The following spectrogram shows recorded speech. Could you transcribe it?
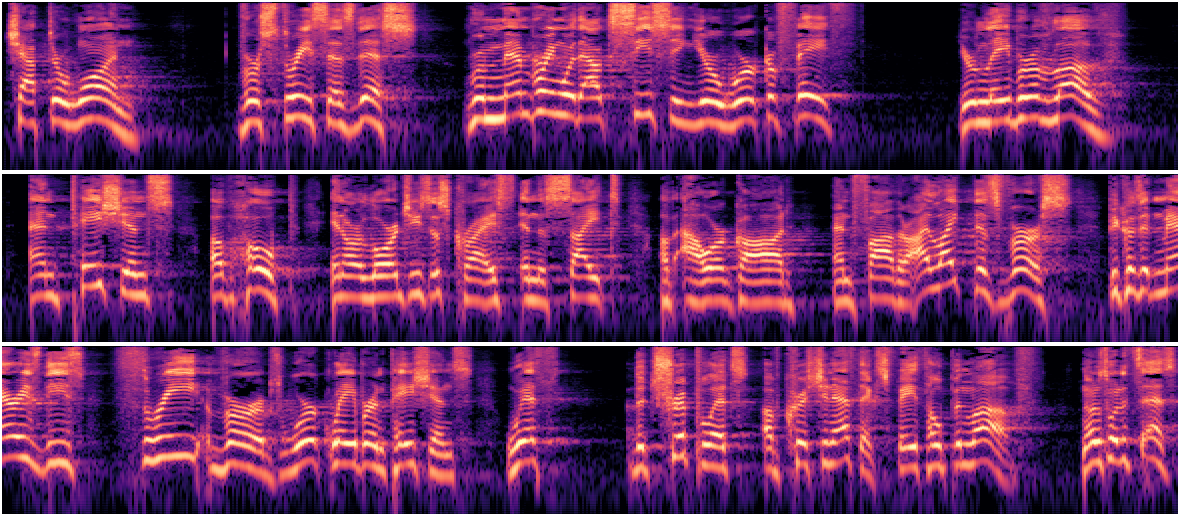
chapter one, verse three says this, remembering without ceasing your work of faith, your labor of love, and patience of hope in our Lord Jesus Christ in the sight of our God and Father. I like this verse because it marries these three verbs, work, labor, and patience, with the triplets of Christian ethics, faith, hope, and love. Notice what it says.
